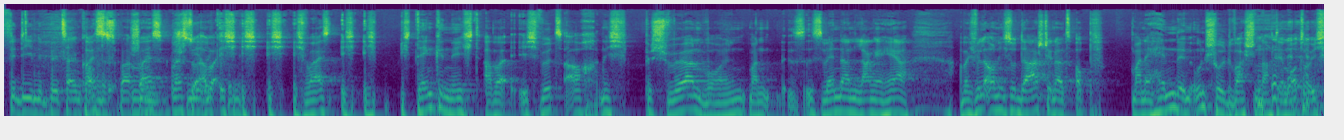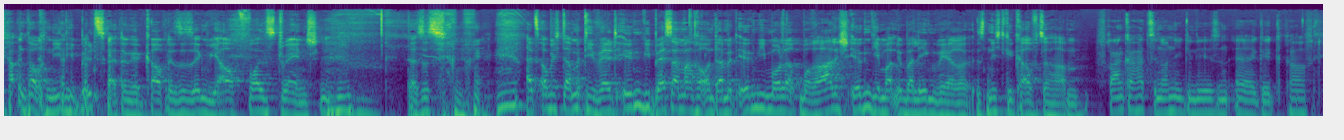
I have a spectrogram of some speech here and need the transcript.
für die eine Bildzeitung kaufen. Weißt, das war schon weißt, weißt du, aber ich, ich, ich, ich weiß, ich, ich, ich denke nicht, aber ich würde es auch nicht beschwören wollen. Man, es ist, wenn dann, lange her. Aber ich will auch nicht so dastehen, als ob meine Hände in Unschuld waschen nach dem Motto, ich habe noch nie die Bildzeitung gekauft. Das ist irgendwie auch voll strange. Das ist, als ob ich damit die Welt irgendwie besser mache und damit irgendwie mor- moralisch irgendjemand überlegen wäre, es nicht gekauft zu haben. Franka hat sie noch nie gelesen, äh, ge- gekauft.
